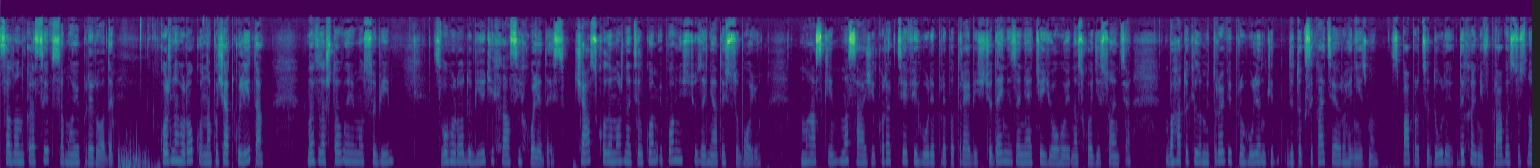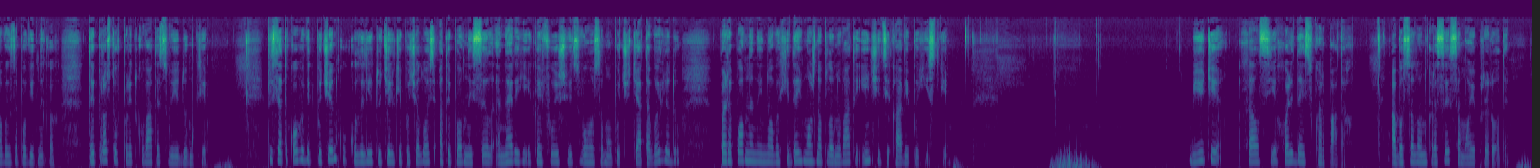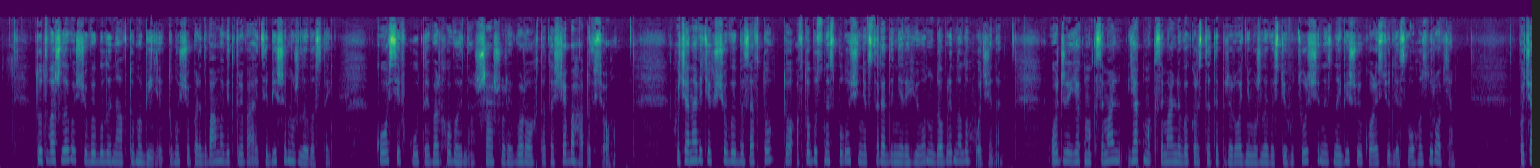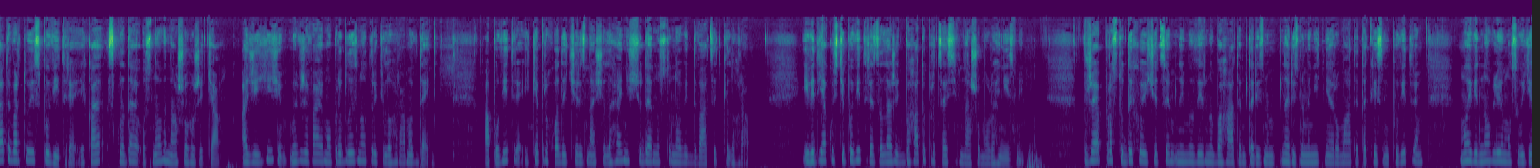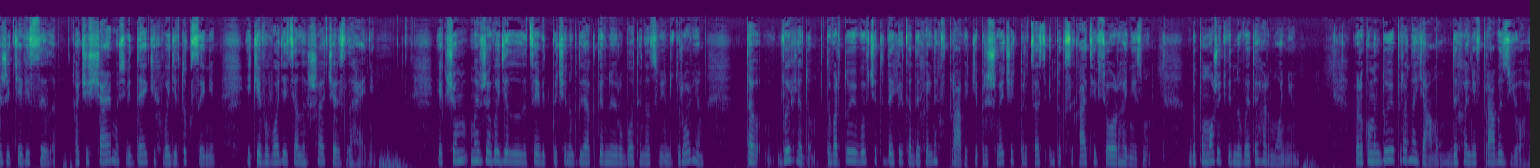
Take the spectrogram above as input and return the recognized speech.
Салон краси в самої природи. Кожного року на початку літа ми влаштовуємо собі свого роду Beauty Healthy Holidays – час, коли можна цілком і повністю зайнятися собою. Маски, масажі, корекція фігури при потребі, щоденні заняття йогою на сході сонця, багатокілометрові прогулянки, детоксикація організму, спа-процедури, дихальні вправи в соснових заповідниках та й просто впорядкувати свої думки. Після такого відпочинку, коли літо тільки почалось, а ти повний сил, енергії, кайфуєш від свого самопочуття та вигляду, переповнений нових ідей, можна планувати інші цікаві поїздки. Beauty Healthy Holidays в Карпатах або салон краси самої природи. Тут важливо, щоб ви були на автомобілі, тому що перед вами відкривається більше можливостей: косів, кути, верховина, шешури, ворохта та ще багато всього. Хоча навіть якщо ви без авто, то автобусне сполучення всередині регіону добре налагоджене. Отже, як максимально, як максимально використати природні можливості Гуцульщини з найбільшою користю для свого здоров'я? Почати вартує з повітря, яке складає основи нашого життя, адже їжі ми вживаємо приблизно 3 кг в день, а повітря, яке проходить через наші легені, щоденно становить 20 кг. І від якості повітря залежить багато процесів в нашому організмі. Вже просто дихаючи цим неймовірно багатим та на різноманітні аромати та кисень повітрям, ми відновлюємо свої життєві сили, очищаємось від деяких видів токсинів, які виводяться лише через легені. Якщо ми вже виділили цей відпочинок для активної роботи над своїм здоров'ям та виглядом, то вартує вивчити декілька дихальних вправ, які пришвидшать процес інтоксикації всього організму, допоможуть відновити гармонію. Рекомендую пранаяму, дихальні вправи з йоги.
